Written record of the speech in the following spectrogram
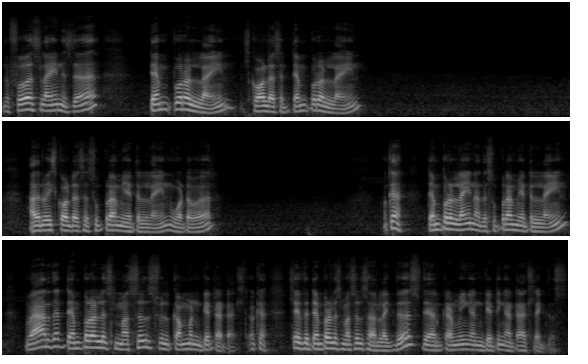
the first line is the temporal line, it is called as a temporal line, otherwise called as a suprameatal line, whatever, okay temporal line or the suprameatal line where the temporalis muscles will come and get attached. Okay. So, if the temporalis muscles are like this, they are coming and getting attached like this.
